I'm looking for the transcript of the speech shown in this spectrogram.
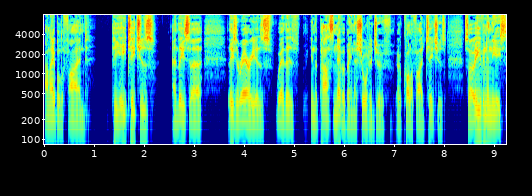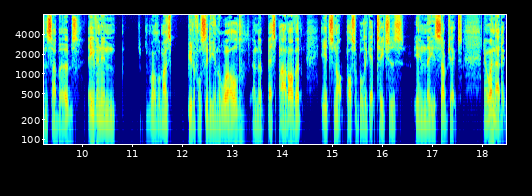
unable to find PE teachers, and these are these are areas where there's in the past never been a shortage of, of qualified teachers. So even in the eastern suburbs, even in well the most beautiful city in the world and the best part of it, it's not possible to get teachers in these subjects. Now, when that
